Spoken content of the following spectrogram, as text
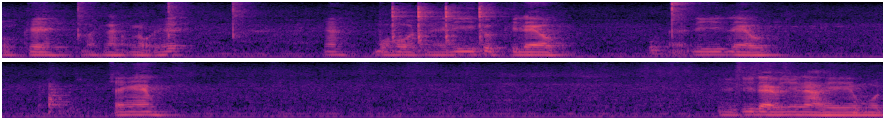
ok mặt nào cũng nổi hết. Nha bộ hột này đi cực kỳ đều Đấy, đi đều cho anh em. Thì đi đều như nào thì một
